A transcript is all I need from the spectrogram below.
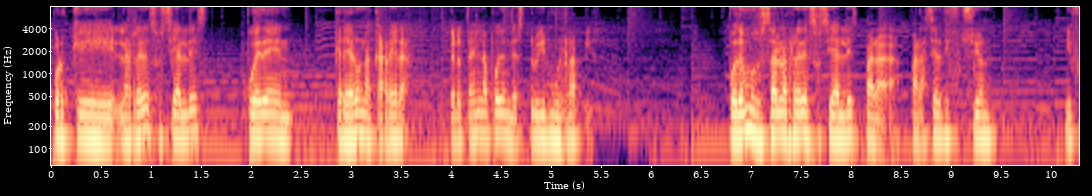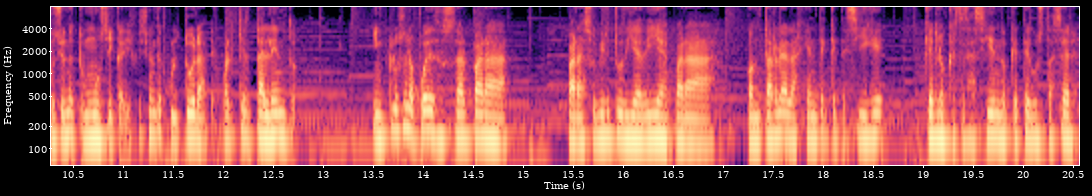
Porque las redes sociales pueden crear una carrera, pero también la pueden destruir muy rápido. Podemos usar las redes sociales para, hacer difusión. Difusión de tu música, difusión de cultura, de cualquier talento. Incluso la puedes usar para, para subir tu día a día, para contarle a la gente que te sigue qué es lo que estás haciendo, qué te gusta hacer.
